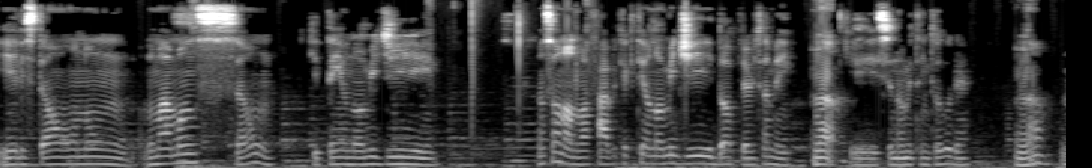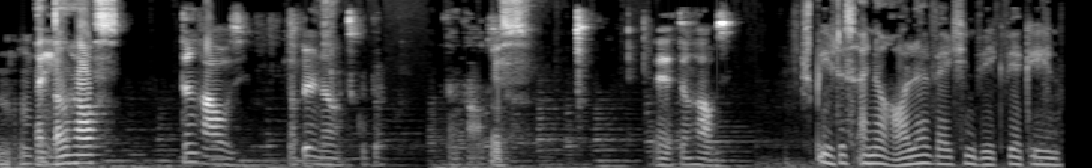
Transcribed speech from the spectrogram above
E eles estão num, numa mansão que tem o nome de. Mansão não, numa fábrica que tem o nome de Doppler também. Não, Que esse nome tá em todo lugar. não. Não, não É tem. Tannhaus. Tannhause. Doppler não, desculpa. Tannhause. Isso. É, Tannhause. Spielt es eine Rolle, welchen Weg wir gehen,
